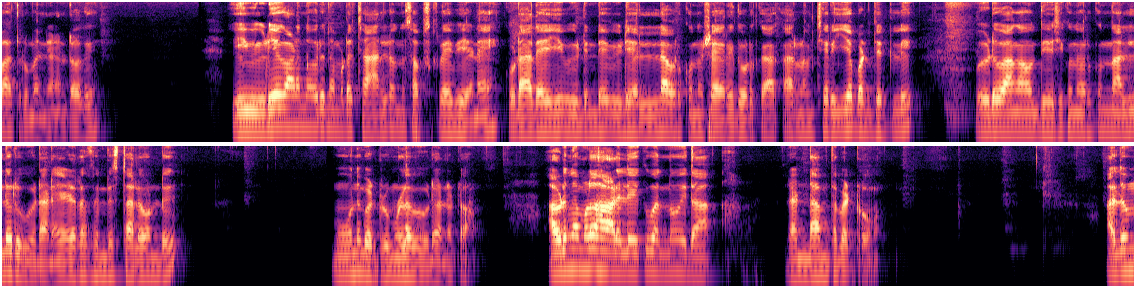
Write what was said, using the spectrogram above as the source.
ബാത്റൂം തന്നെയാണ് കേട്ടോ അത്. ഈ വീഡിയോ കാണുന്നവർ നമ്മുടെ ചാനൽ ഒന്ന് സബ്സ്ക്രൈബ് ചെയ്യണേ. കൂടാതെ ഈ വീടിന്റെ വീഡിയോ എല്ലാവർക്കും ഒന്ന് ഷെയർ ചെയ്ത് കൊടുക്കുക. കാരണം ചെറിയ ബഡ്ജറ്റിൽ വീട് വാങ്ങാൻ ഉദ്ദേശിക്കുന്നവർക്ക് നല്ലൊരു വീടാണ്. ഏഴര സെന്റ് സ്ഥലമുണ്ട്. മൂന്ന് ബെഡ്റൂമുള്ള വീടാണ് കേട്ടോ അവിടെ നമ്മൾ ഹാളിലേക്ക് വന്നു. ഇതാ രണ്ടാമത്തെ ബെഡ്റൂം അതും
